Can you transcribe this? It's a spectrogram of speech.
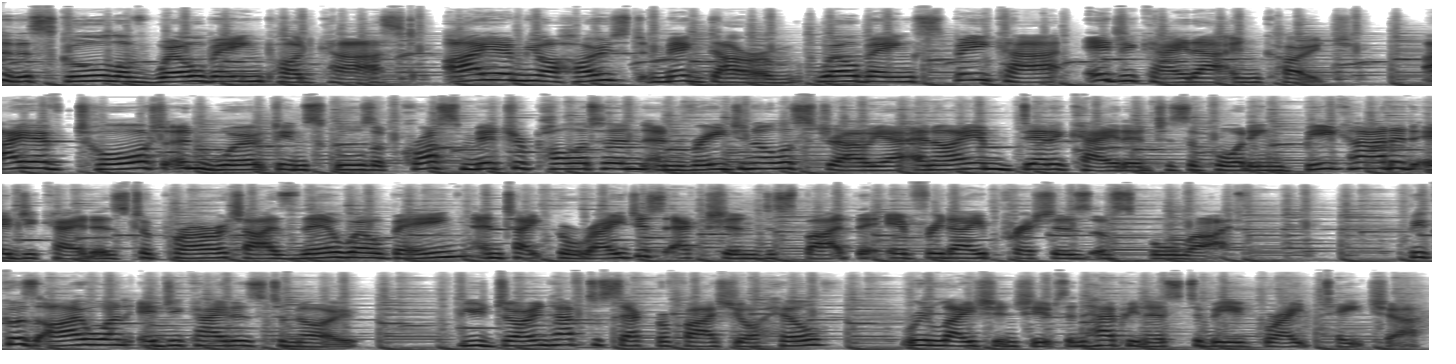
to the School of Wellbeing podcast. I am your host, Meg Durham, wellbeing speaker, educator, and coach. I have taught and worked in schools across metropolitan and regional Australia, and I am dedicated to supporting big hearted educators to prioritise their wellbeing and take courageous action despite the everyday pressures of school life. Because I want educators to know you don't have to sacrifice your health, relationships, and happiness to be a great teacher.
